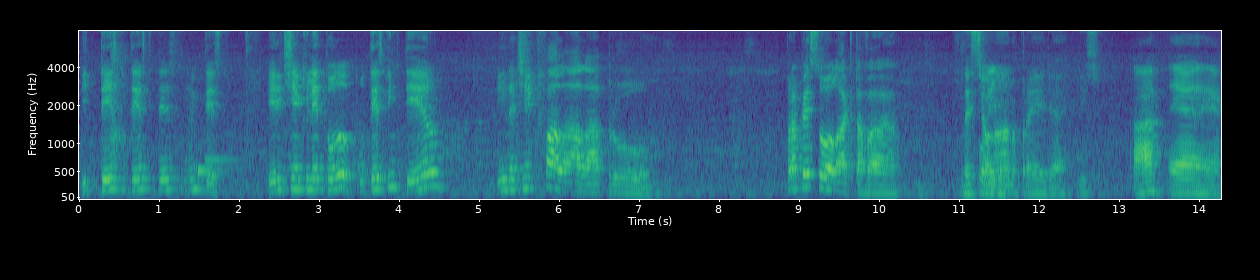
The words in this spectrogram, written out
e texto, texto, texto, muito texto. Ele tinha que ler todo o texto inteiro e ainda tinha que falar lá pro pra pessoa lá que tava lecionando pra ele, é isso. Ah, é.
